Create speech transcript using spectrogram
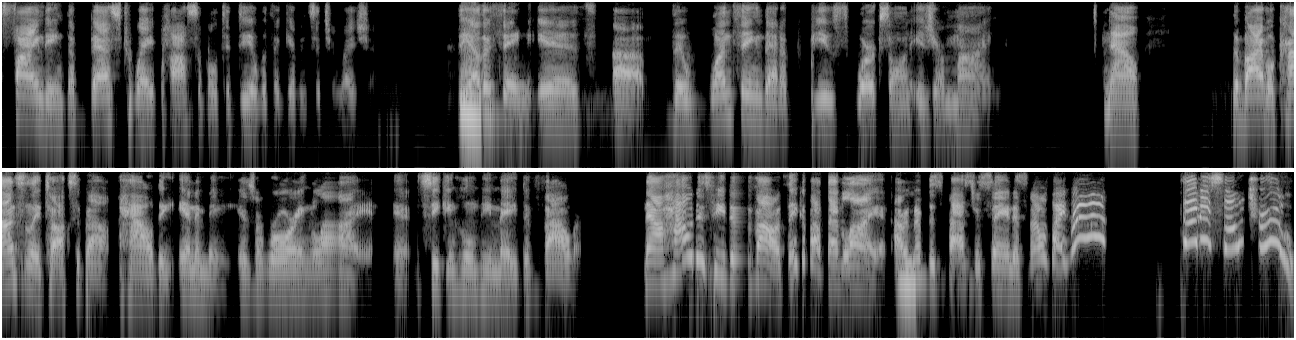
finding the best way possible to deal with a given situation. The mm-hmm. other thing is uh, the one thing that abuse works on is your mind. Now, the Bible constantly talks about how the enemy is a roaring lion and seeking whom he may devour. Now, how does he devour? Think about that lion. I mm-hmm. remember this pastor saying this, and I was like, ah, that is so true.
